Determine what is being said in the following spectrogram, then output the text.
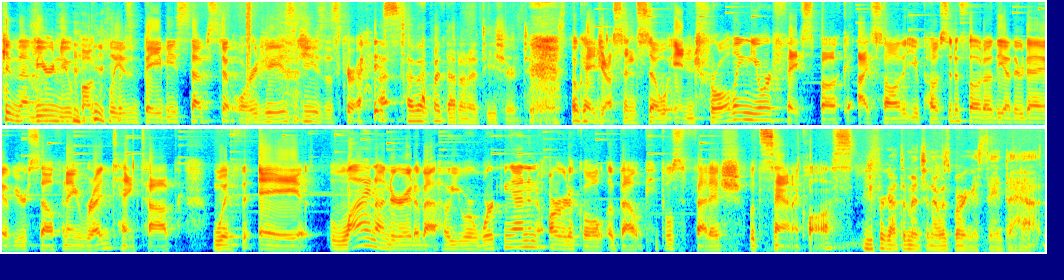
Can that be your new book, please? Baby Steps to Orgies? Jesus Christ. I, I might put that on a t-shirt too. Okay, Justin. So in trolling your Facebook, I saw that you posted a photo the other day of yourself in a red tank top with a line under it about how you were working on an article about people's fetish with Santa Claus. You forgot to mention I was wearing a Santa hat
